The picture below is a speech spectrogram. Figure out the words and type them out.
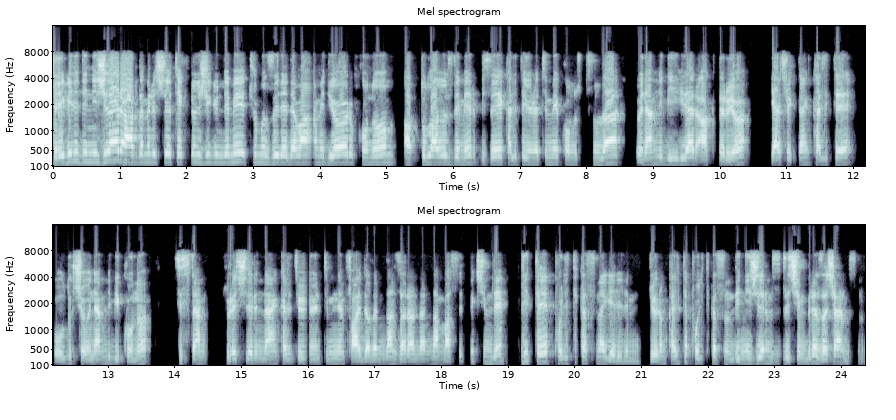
Sevgili dinleyiciler Arda Meriç'le teknoloji gündemi tüm hızıyla devam ediyor. Konuğum Abdullah Özdemir bize kalite yönetimi konusunda önemli bilgiler aktarıyor. Gerçekten kalite oldukça önemli bir konu. Sistem süreçlerinden, kalite yönetiminin faydalarından, zararlarından bahsettik. Şimdi kalite politikasına gelelim diyorum. Kalite politikasını dinleyicilerimiz için biraz açar mısınız?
